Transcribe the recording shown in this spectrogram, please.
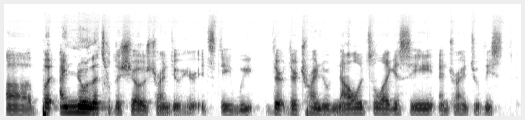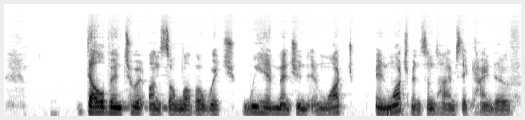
Uh, but I know that's what the show is trying to do here. It's the we they're they're trying to acknowledge the legacy and trying to at least delve into it on some level, which we had mentioned in Watch in Watchmen. Sometimes they kind of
